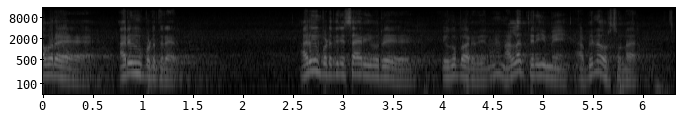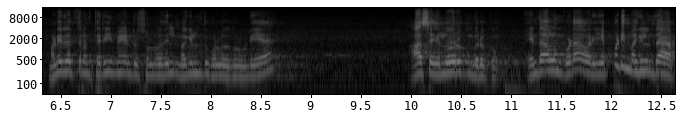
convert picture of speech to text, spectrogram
அவரை அறிமுகப்படுத்துகிறார் அறிமுகப்படுத்தி சார் இவர் யுகபாரதி நல்லா தெரியுமே அப்படின்னு அவர் சொன்னார். மணிரத்னம் தெரியுமே என்று சொல்வதில் மகிழ்ந்து கொள்ளக்கூடிய ஆசை எல்லோருக்கும் இருக்கும். என்றாலும் கூட அவர் எப்படி மகிழ்ந்தார்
